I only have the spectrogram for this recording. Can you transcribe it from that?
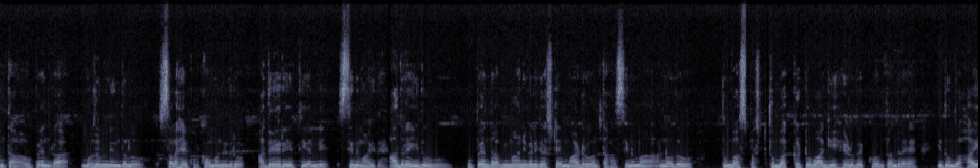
ಅಂತ ಉಪೇಂದ್ರ ಮೊದಲಿನಿಂದಲೂ ಸಲಹೆ ಕೊಡ್ಕೊಂಬಂದಿದ್ರು ಅದೇ ರೀತಿಯಲ್ಲಿ ಸಿನಿಮಾ ಇದೆ. ಆದರೆ ಇದು ಉಪೇಂದ್ರ ಅಭಿಮಾನಿಗಳಿಗಷ್ಟೇ ಮಾಡಿರುವಂತಹ ಸಿನಿಮಾ ಅನ್ನೋದು ತುಂಬ ಸ್ಪಷ್ಟ, ತುಂಬ ಕಟುವಾಗಿ ಹೇಳಬೇಕು ಅಂತಂದರೆ ಇದೊಂದು ಹೈ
